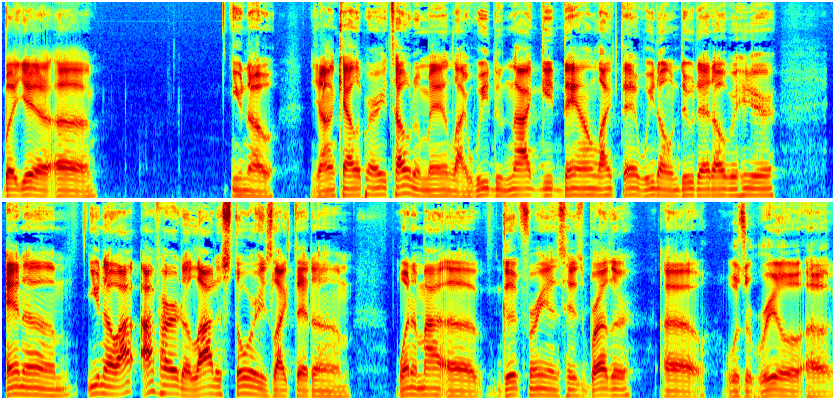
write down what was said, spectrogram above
but yeah, uh, you know, John Calipari told him, man, like we do not get down like that. We don't do that over here. And um, you know, I, I've heard a lot of stories like that. Um, one of my uh good friends, his brother, uh, was a real uh,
